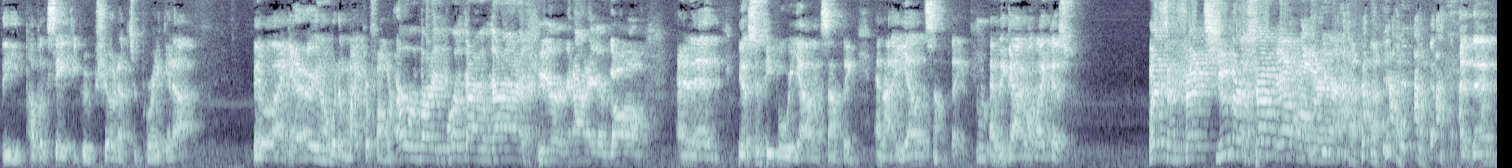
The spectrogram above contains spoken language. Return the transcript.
the public safety group, showed up to break it up, they were like, "Hey, you know, with a microphone, everybody, break out, get out of here, get out of here, go!" And then, you know, some people were yelling something, and I yelled something, and the guy went like this. Listen, Fitz, you better stop yelling over there. and then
